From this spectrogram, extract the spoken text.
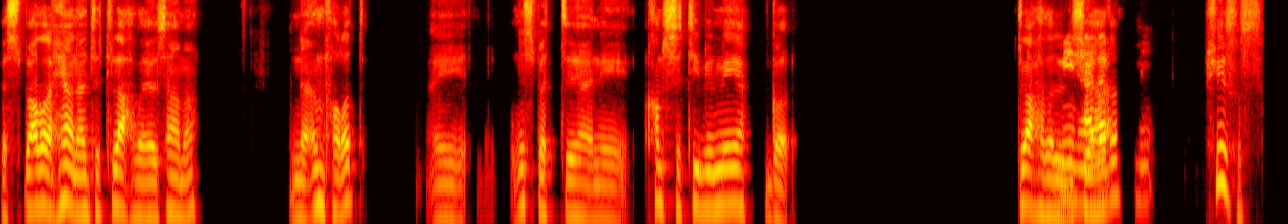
بس بعض الأحيان أنت تلاحظ يا أسامة إنه انفرد يعني نسبة يعني 65% جول. تلاحظ مين الشيء هذا؟ هذا؟ مين؟ خيسوس.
